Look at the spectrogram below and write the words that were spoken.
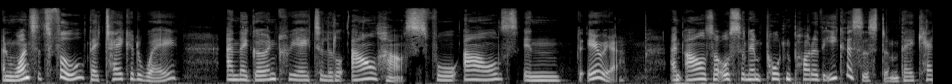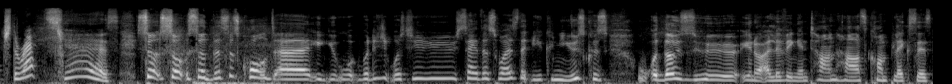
And once it's full, they take it away, and they go and create a little owl house for owls in the area. And owls are also an important part of the ecosystem. They catch the rats. Yes. So so so this is called. Uh, you, what did you what did you say this was that you can use? Because those who you know are living in townhouse complexes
